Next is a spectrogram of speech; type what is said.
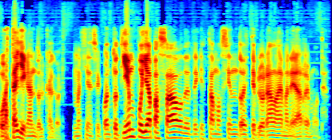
o está llegando el calor. Imagínense cuánto tiempo ya ha pasado desde que estamos haciendo este programa de manera remota.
